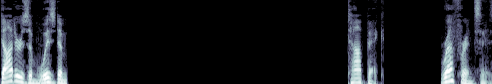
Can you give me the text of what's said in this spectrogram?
Daughters of Wisdom. Topic: References.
